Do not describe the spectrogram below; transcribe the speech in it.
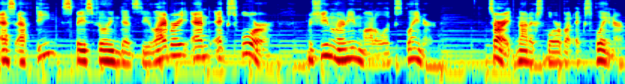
SFD, Space Filling Density Library, and Explorer, Machine Learning Model Explainer. Sorry, not Explorer, but Explainer.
